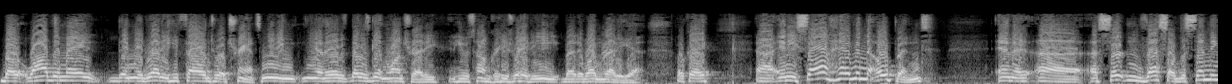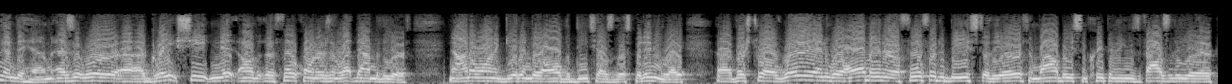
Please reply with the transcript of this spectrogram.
but while they made, they made ready, he fell into a trance, meaning, you know, they was, they was getting lunch ready, and he was hungry, he was ready to eat, but it wasn't ready yet. Okay? Uh, and he saw heaven opened, and a, uh, a certain vessel descending unto him, as it were a great sheet knit on the four corners and let down to the earth. Now, I don't want to get into all the details of this, but anyway, uh, verse 12, wherein were all manner of four-footed beasts of the earth and wild beasts and creeping things, and fowls of the air.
